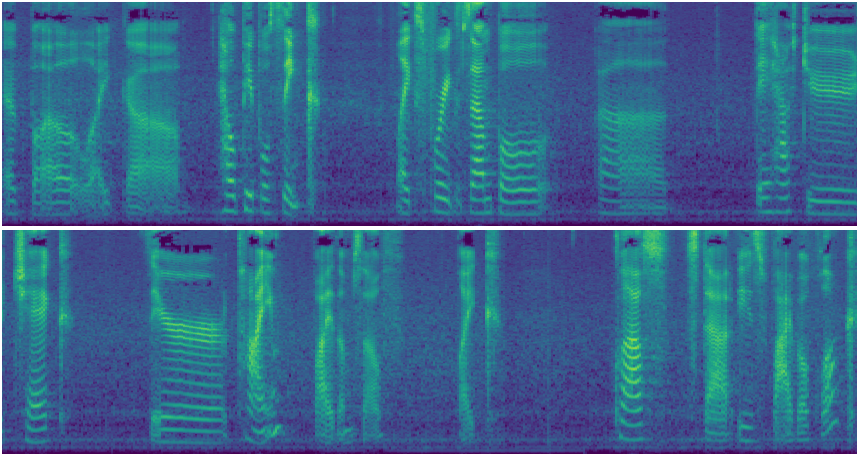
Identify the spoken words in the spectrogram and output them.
about like uh, how people think. Like for example, uh, they have to check their time by themselves. Like class start is five o'clock,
